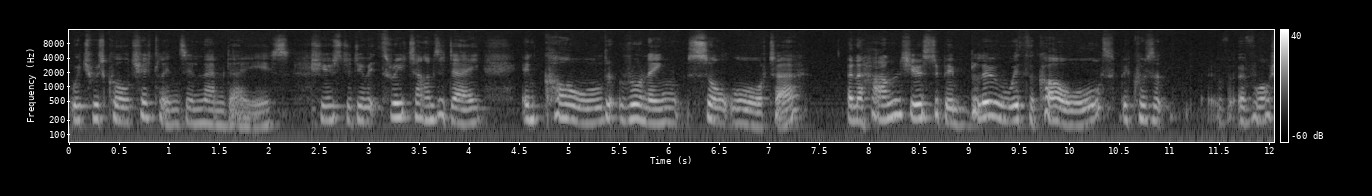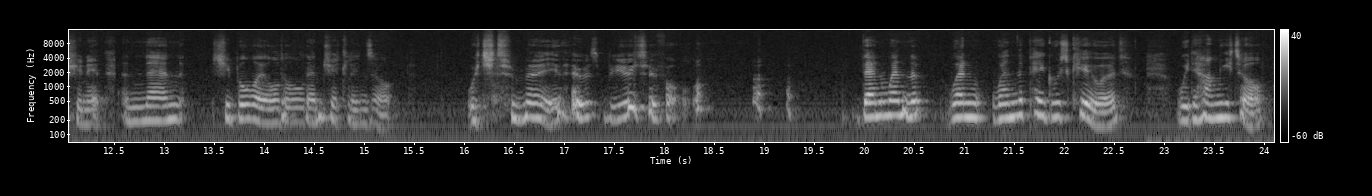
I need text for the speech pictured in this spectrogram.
which was called chitlins in them days. She used to do it three times a day in cold, running salt water. And her hands used to be blue with the cold because of, of, of washing it. And then she boiled all them chitlins up which to me that was beautiful. then when the when when the pig was cured, we'd hang it up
